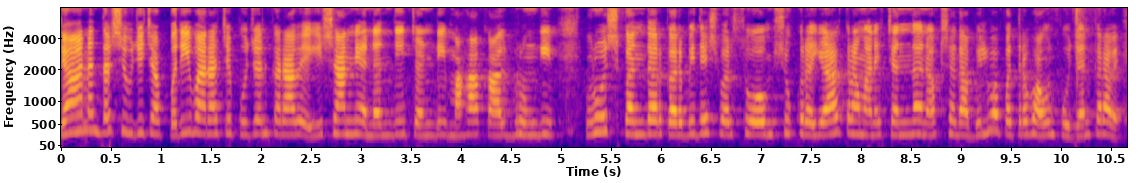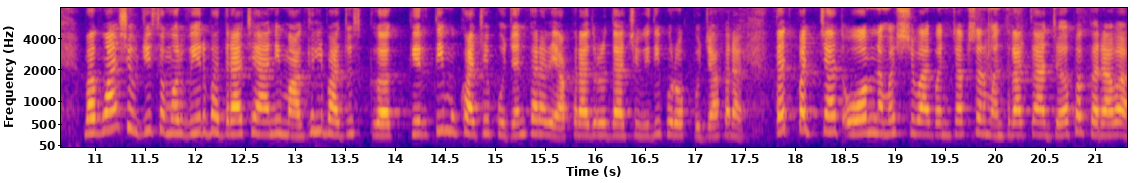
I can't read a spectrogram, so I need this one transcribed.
त्यानंतर शिवजीच्या परिवाराचे पूजन करावे. ईशान्य नंदी चंडी महाकाल भृंगी वृष कंदर करबिदेश्वर सोम शुक्र या क्रमाने चंदन अक्षदा बिल्वपत्र वाहून पूजन करावे. भगवान शिवजी समोर वीरभद्राचे आणि मागील बाजूस कीर्ती मुखाचे पूजन करावे. अकरा दुर्गाची विधीपूर्वक पूजा करावी. तत्पश्चात ओम नमः शिवाय पंचाक्षर मंत्राचा जप करावा.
